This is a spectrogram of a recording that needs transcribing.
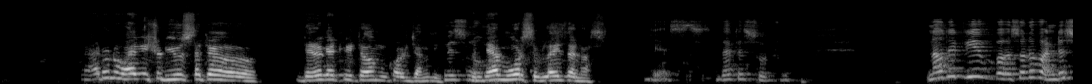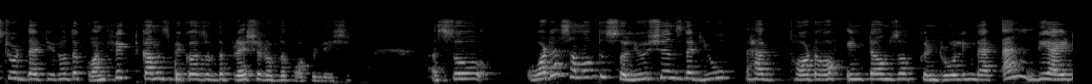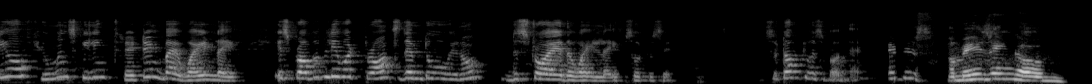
I don't know why we should use such a derogatory term called jungli. They are more civilized than us. Yes, that is so true. Now that we have uh, sort of understood that you know the conflict comes because of the pressure of the population, uh, so what are some of the solutions that you have thought of in terms of controlling that? And the idea of humans feeling threatened by wildlife is probably what prompts them to you know destroy the wildlife, so to say. So talk to us about that. It is amazing um,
